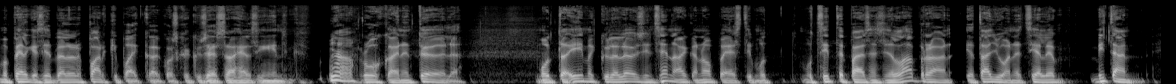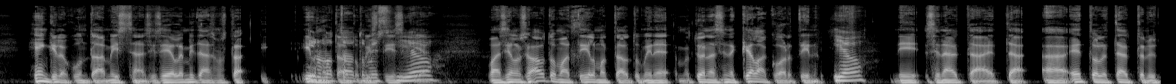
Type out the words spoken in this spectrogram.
mä pelkäsin, että mä löydän parkkipaikkaa, koska kyseessä on Helsingin Joo. ruuhkainen töölö. Mutta ihme kyllä löysin sen aika nopeasti, mutta mut sitten pääsen sinne labraan ja tajuan, että siellä ei ole mitään henkilökuntaa missään. Siis ei ole mitään semmoista ilmoittautumistiskiä. Joo. Vaan siellä on se automaatti-ilmoittautuminen. Mä työnnän sinne Kelakortin, Joo. niin se näyttää, että ää, et ole täyttänyt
